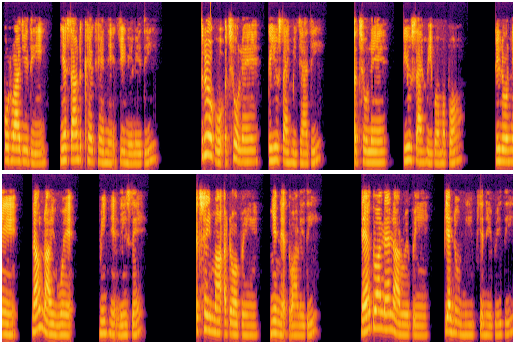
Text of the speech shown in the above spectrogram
ဖိုးထွားကြီးသည် မျက်စောင်းတစ်ခဲခဲနှင့် ကြည်နေလေသည် သူတို့ကို အချို့လဲဂယုဆိုင်မိကြသည် အချို့လဲဂယုဆိုင်မိပုံမပေါ် ဒီလိုနှင့် နောက်နိုင်ဝက် မိနစ်40အချိန်မှအတော်ပင်ညစ်နေသွားလေသည် လမ်းသွားလမ်းလာတွေပင် ပြက်လူနီး ဖြစ်နေပေသည်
